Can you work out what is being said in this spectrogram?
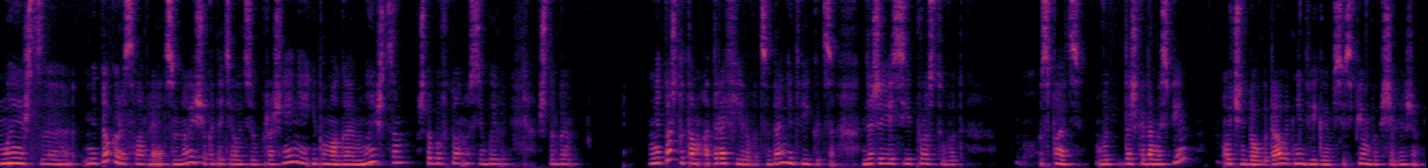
Мышцы не только расслабляются, но еще когда делаете упражнения и помогаем мышцам, чтобы в тонусе были, чтобы не то, что там атрофироваться, да, не двигаться, даже если просто вот спать, вот даже когда мы спим, очень долго, да, вот не двигаемся, спим вообще лежим,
